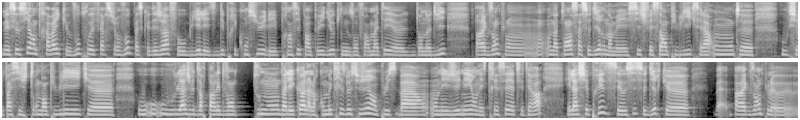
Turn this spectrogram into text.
Mais c'est aussi un travail que vous pouvez faire sur vous parce que déjà, il faut oublier les idées préconçues et les principes un peu idiots qui nous ont formatés euh, dans notre vie. Par exemple, on, a tendance à se dire non, mais si je fais ça en public, c'est la honte. Euh, ou je sais pas si je tombe en public. Euh, ou, là, je vais devoir parler devant tout le monde à l'école alors qu'on maîtrise le sujet en plus. Bah, on est gêné, on est stressé, etc. Et lâcher prise, c'est aussi se dire que bah, par exemple, euh,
